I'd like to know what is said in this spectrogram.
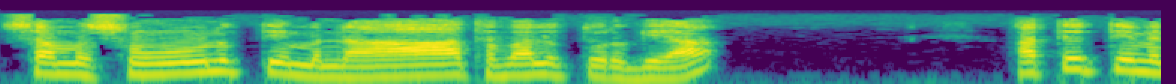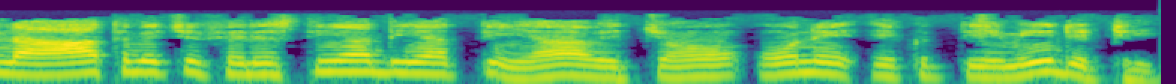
ਸਮਸੂਨ ਤਿਮਨਾਥ ਵੱਲ ਤੁਰ ਗਿਆ ਅਤੇ ਤਿਮਨਾਥ ਵਿੱਚ ਫਿਲਿਸਤੀਆਂ ਦੀਆਂ ਧੀਆਂ ਵਿੱਚੋਂ ਉਹਨੇ ਇੱਕ ਤੀਵੀਂ ਡਿੱਠੀ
